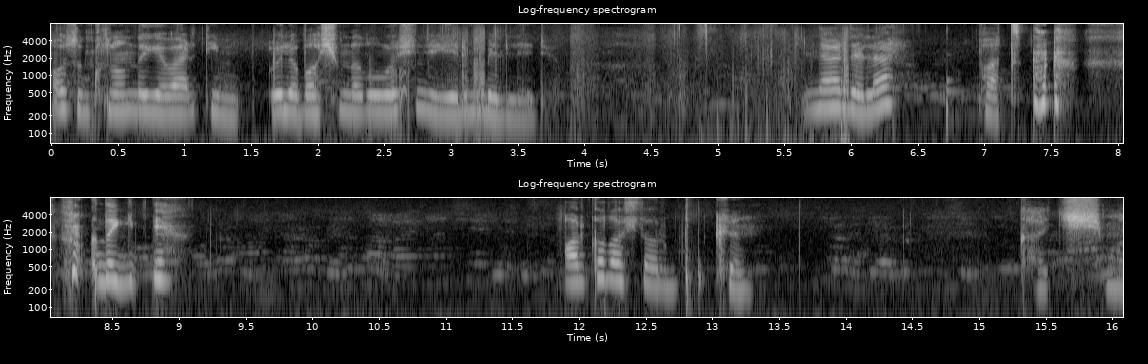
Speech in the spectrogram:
Olsun klonu da geberteyim. Öyle başımda dolaşınca yerimi belli ediyor. Neredeler? Pat. o da gitti. Arkadaşlar bakın. Kaçma.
